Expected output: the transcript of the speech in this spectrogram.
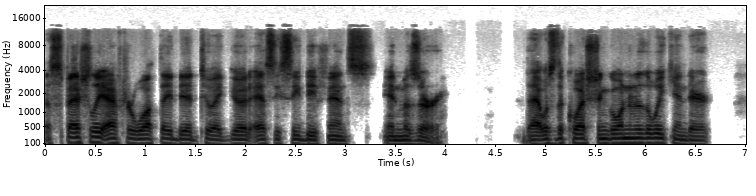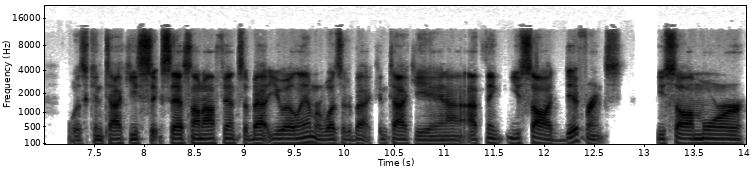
especially after what they did to a good SEC defense in Missouri?" That was the question going into the weekend, Derek. Was Kentucky's success on offense about ULM or was it about Kentucky? And I, I think you saw a difference. You saw a more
